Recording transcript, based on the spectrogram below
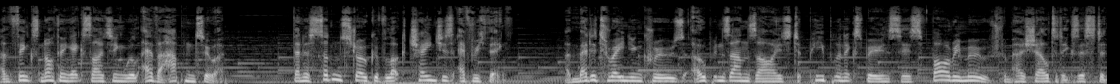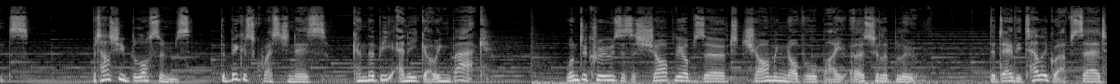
and thinks nothing exciting will ever happen to her. Then a sudden stroke of luck changes everything. A Mediterranean cruise opens Anne's eyes to people and experiences far removed from her sheltered existence. But as she blossoms, the biggest question is can there be any going back? Wonder Cruise is a sharply observed, charming novel by Ursula Bloom. The Daily Telegraph said,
